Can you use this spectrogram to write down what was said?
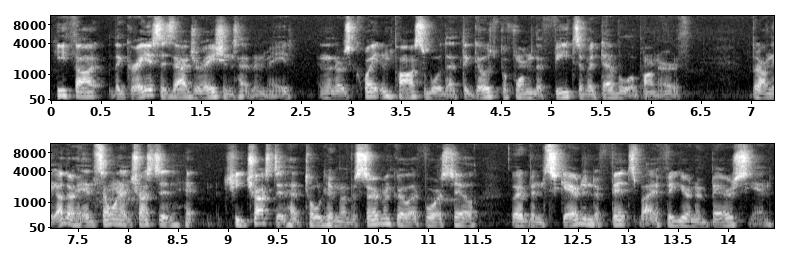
He thought the greatest exaggerations had been made, and that it was quite impossible that the ghost performed the feats of a devil upon earth. But on the other hand, someone had trusted him, he trusted had told him of a servant girl at Forest Hill who had been scared into fits by a figure in a bear's skin.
